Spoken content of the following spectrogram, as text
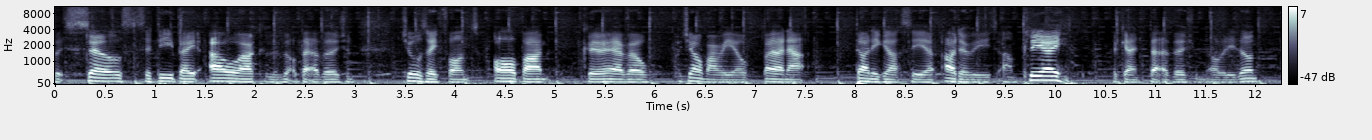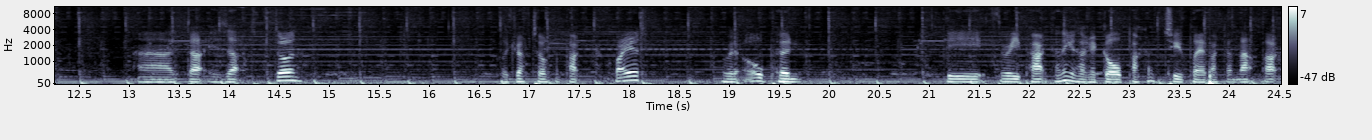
So it's Sels, Sidibe, Aouar, because we've got a better version, Jose Font, Orban, Guerrero, João Mario, Bernat, Danny Garcia, Aduriz and Pléa. Again, better version already done. And that is that done. The draft token pack acquired. We're going to open the three pack. I think it's like a gold pack and two player pack on that pack.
